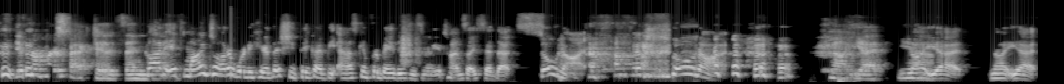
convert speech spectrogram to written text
Different perspectives and god uh, if my daughter were to hear this she'd think i'd be asking for babies as many times i said that so not so not not yet. Yeah. not yet not yet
